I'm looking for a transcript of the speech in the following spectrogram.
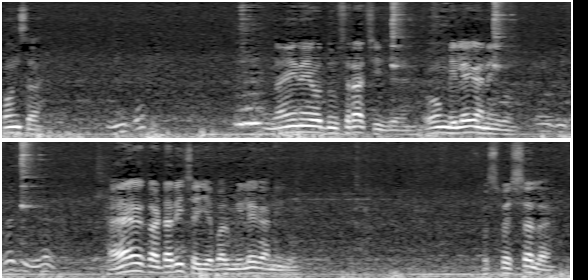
कौन सा? नहीं नहीं, वो दूसरा चीज़ है। वो मिलेगा नहीं वो। दूसरा चीज़ है है कटर ही चाहिए, पर मिलेगा नहीं वो। वो स्पेशल है।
